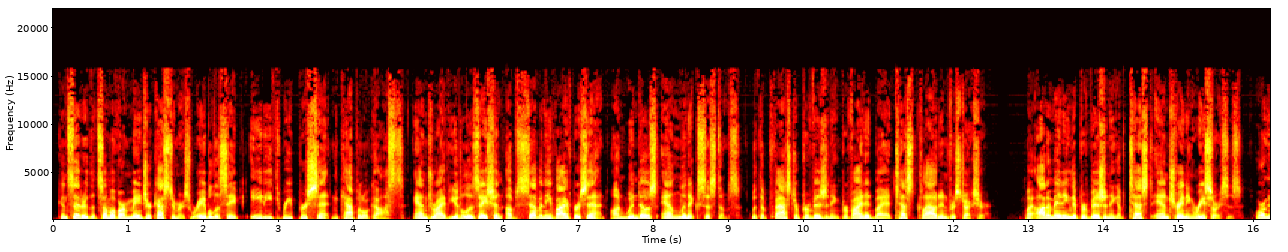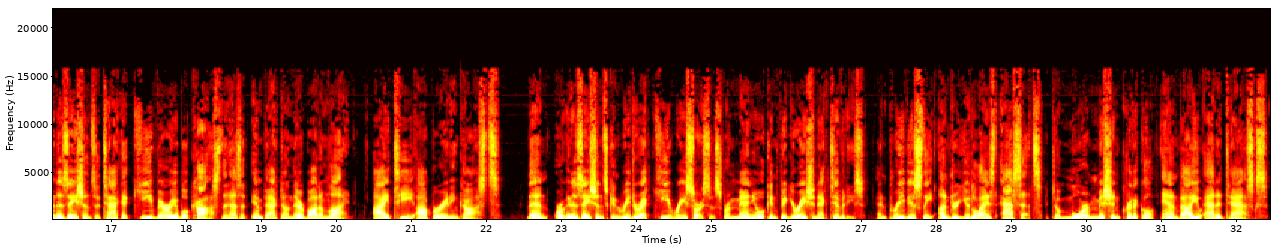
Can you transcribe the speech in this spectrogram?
Consider that some of our major customers were able to save 83% in capital costs and drive utilization up 75% on Windows and Linux systems with the faster provisioning provided by a test cloud infrastructure. By automating the provisioning of test and training resources, organizations attack a key variable cost that has an impact on their bottom line IT operating costs. Then, organizations can redirect key resources from manual configuration activities and previously underutilized assets to more mission critical and value added tasks.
